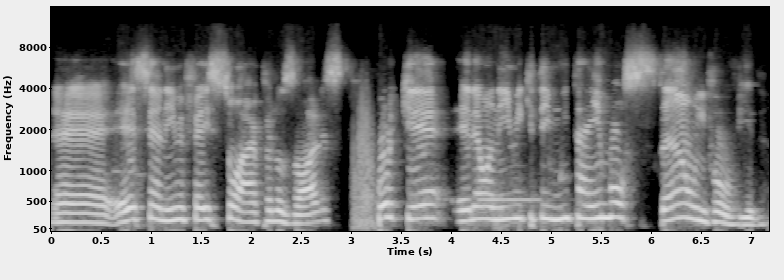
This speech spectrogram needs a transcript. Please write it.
é, esse anime fez soar pelos olhos, porque ele é um anime que tem muita emoção envolvida.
